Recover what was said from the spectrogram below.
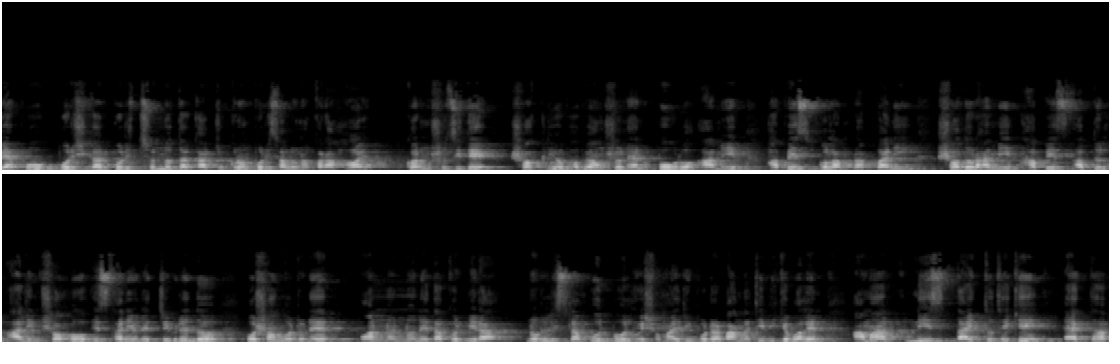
ব্যাপক পরিষ্কার পরিচ্ছন্নতা কার্যক্রম পরিচালনা করা হয়। কর্মসূচিতে সক্রিয়ভাবে অংশ নেন পৌর আমির হাফেজ গোলাম রাব্বানি, সদর আমির হাফেজ আব্দুল আলিম সহ স্থানীয় নেতৃবৃন্দ ও সংগঠনের অন্যান্য নেতাকর্মীরা নুরুল ইসলাম বুলবুল এ সময় রিপোর্টার বাংলা টিভিকে বলেন, আমার নিজ দায়িত্ব থেকে এক ধাপ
